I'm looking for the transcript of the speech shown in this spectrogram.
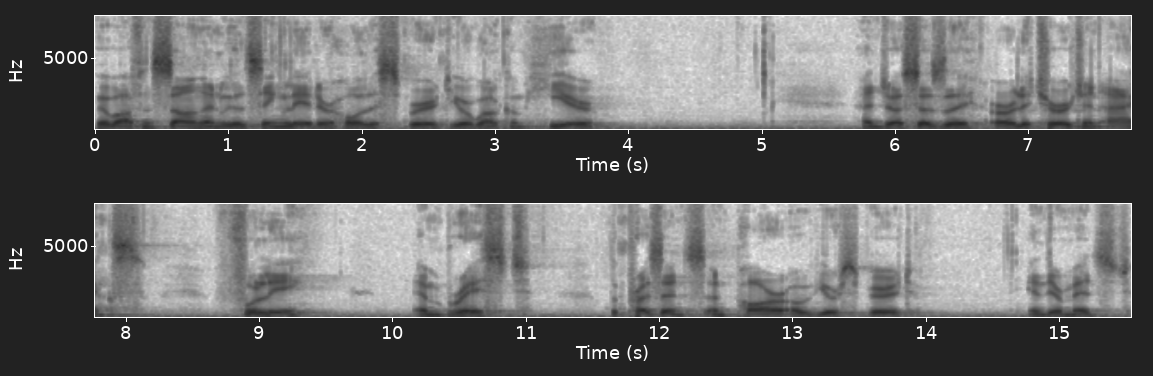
We have often sung and we'll sing later, Holy Spirit, you're welcome here. And just as the early church in Acts fully embraced the presence and power of your Spirit in their midst.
